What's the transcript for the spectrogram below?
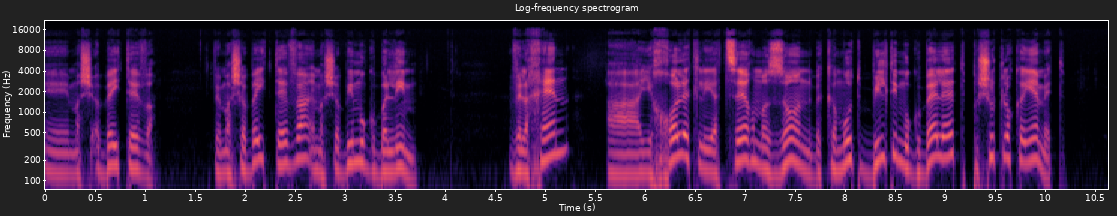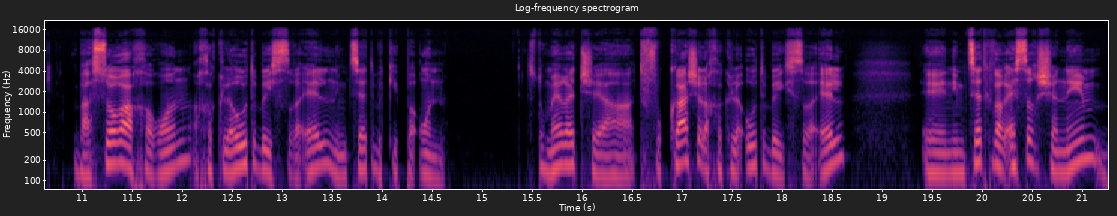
אה, משאבי טבע, ומשאבי טבע הם משאבים מוגבלים. ולכן היכולת לייצר מזון בכמות בלתי מוגבלת פשוט לא קיימת. בעשור האחרון החקלאות בישראל נמצאת בקיפאון. זאת אומרת שהתפוקה של החקלאות בישראל אה, נמצאת כבר עשר שנים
